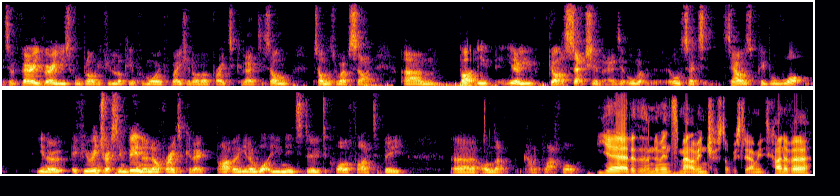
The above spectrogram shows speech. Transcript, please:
it's a very, very useful blog if you're looking for more information on Operator Connect. It's on Tom's website. Um, but, you, you know, you've got a section there that also t- tells people what, you know, if you're interested in being an Operator Connect partner, you know, what you need to do to qualify to be uh, on that kind of platform. Yeah, there's an immense amount of interest. Obviously, I mean, it's kind of a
